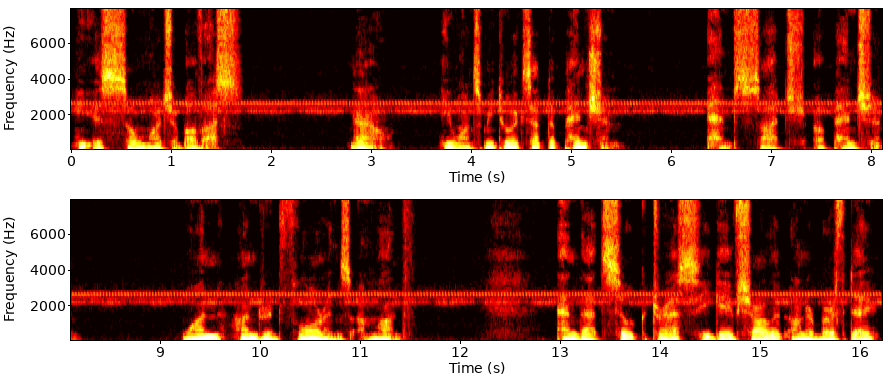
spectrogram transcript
He is so much above us. Now, he wants me to accept a pension. And such a pension. 100 florins a month. And that silk dress he gave Charlotte on her birthday?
